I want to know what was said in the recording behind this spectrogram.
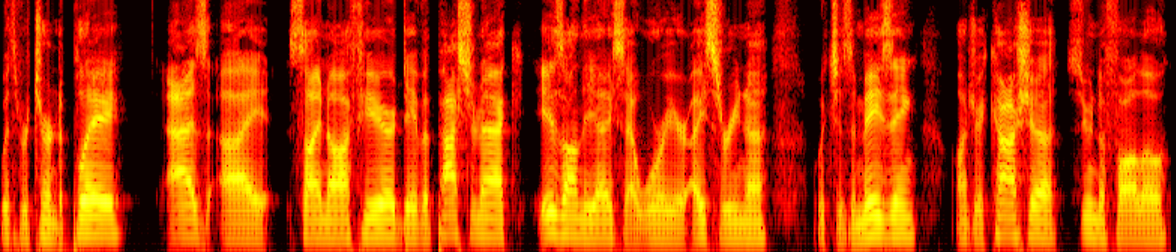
with return to play. As I sign off here, David Pastrnak is on the ice at Warrior Ice Arena, which is amazing. Andre Kase soon to follow.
